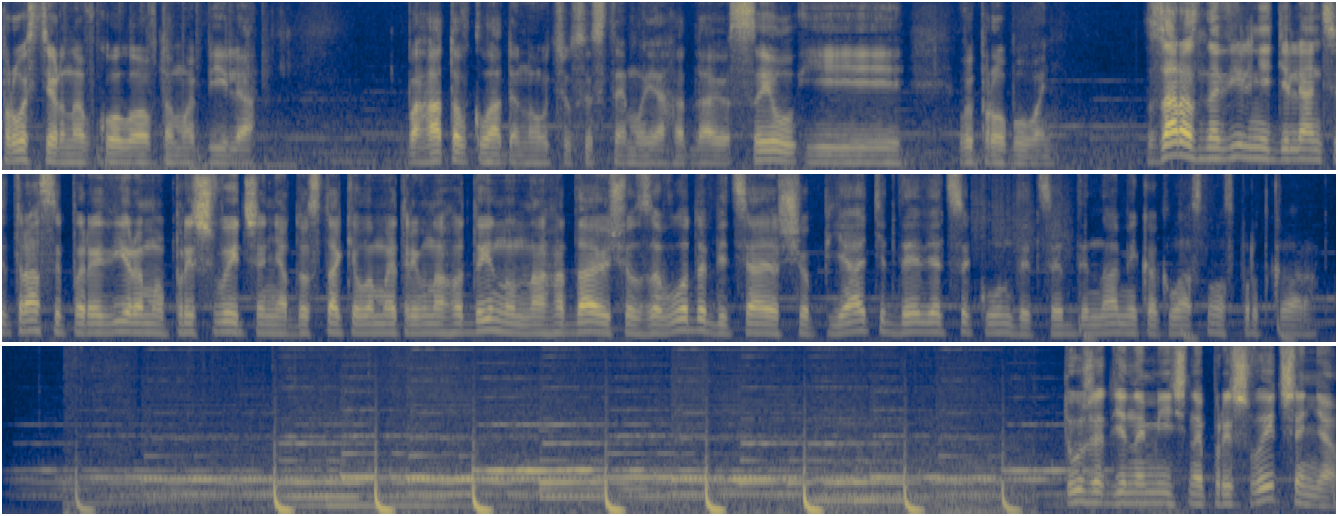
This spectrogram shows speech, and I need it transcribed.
простір навколо автомобіля. Багато вкладено у цю систему, я гадаю, сил і випробувань. Зараз на вільній ділянці траси перевіримо пришвидшення до 100 км на годину. Нагадаю, що завод обіцяє, що 5,9 секунди це динаміка класного спорткара. Дуже динамічне пришвидшення.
